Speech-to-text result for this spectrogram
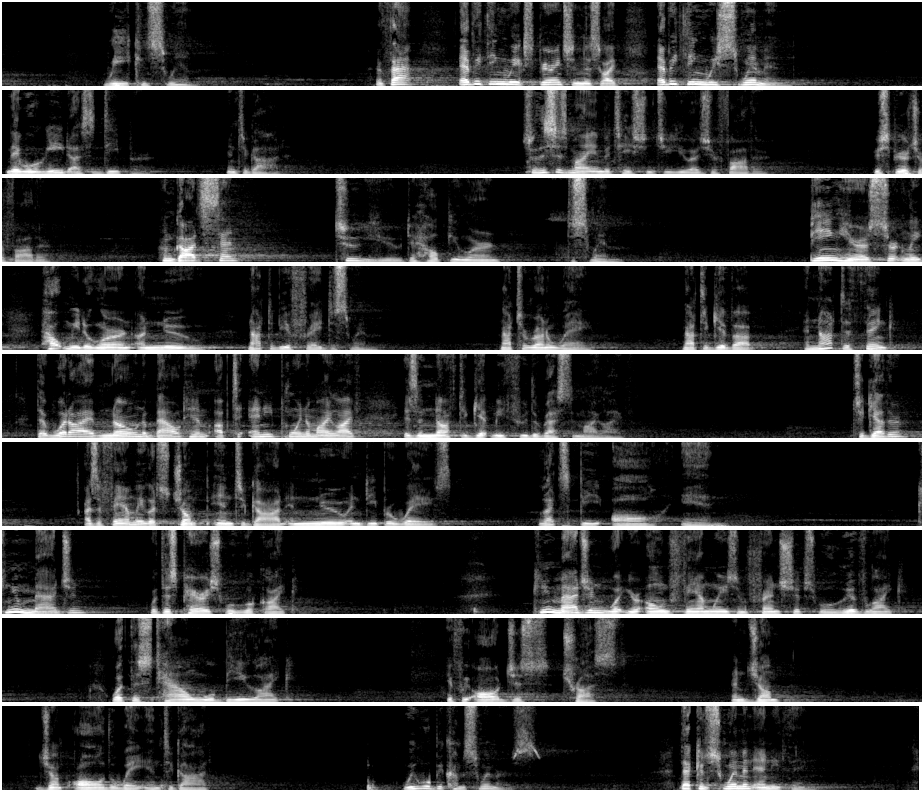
we can swim. In fact, everything we experience in this life, everything we swim in, they will lead us deeper into God. So, this is my invitation to you as your father, your spiritual father, whom God sent to you to help you learn to swim. Being here has certainly helped me to learn anew not to be afraid to swim, not to run away, not to give up, and not to think that what I have known about Him up to any point in my life is enough to get me through the rest of my life. Together, as a family, let's jump into God in new and deeper ways. Let's be all in. Can you imagine what this parish will look like? Can you imagine what your own families and friendships will live like? What this town will be like if we all just trust and jump jump all the way into God, we will become swimmers that can swim in anything.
